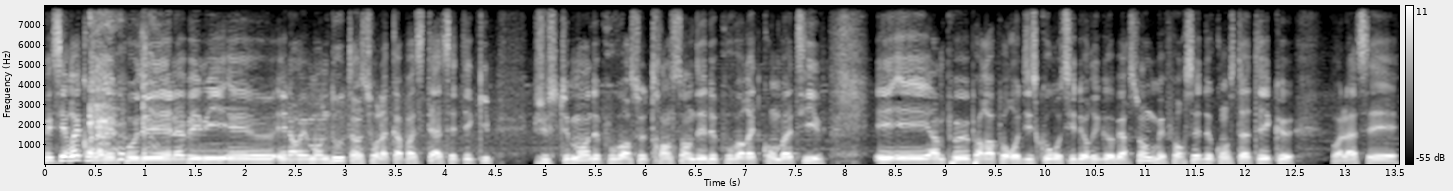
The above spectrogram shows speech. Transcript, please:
Mais c'est vrai qu'on avait posé, on avait mis euh, énormément de doutes hein, sur la capacité à cette équipe justement de pouvoir se transcender, de pouvoir être combative. Et, un peu par rapport au discours aussi de Rigobert Song, mais force est de constater que voilà, c'est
